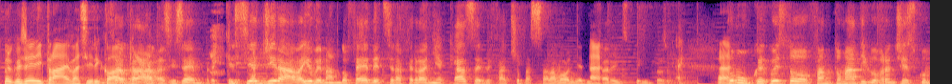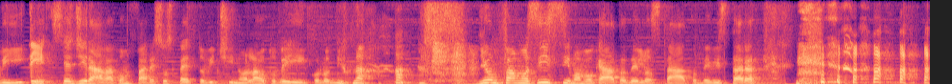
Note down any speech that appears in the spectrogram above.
per questione di privacy, ricordo. privacy sempre. Che si aggirava, io vi mando Fedez e la Ferragni a casa e vi faccio passare la voglia di eh. fare gli spiritosi. Eh. Eh. Comunque, questo fantomatico Francesco V sì. si aggirava con fare sospetto vicino all'autoveicolo di, una... di un famosissimo avvocato dello Stato. Devi stare attento.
